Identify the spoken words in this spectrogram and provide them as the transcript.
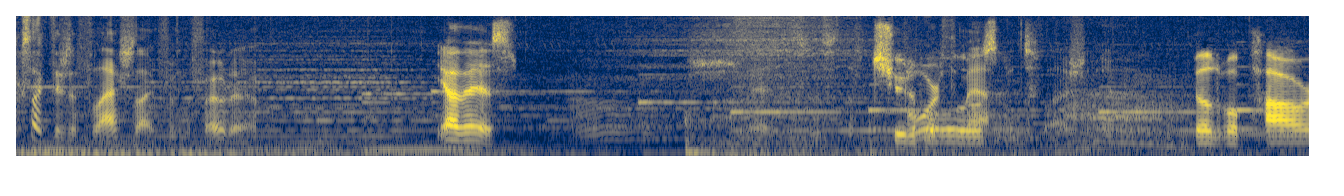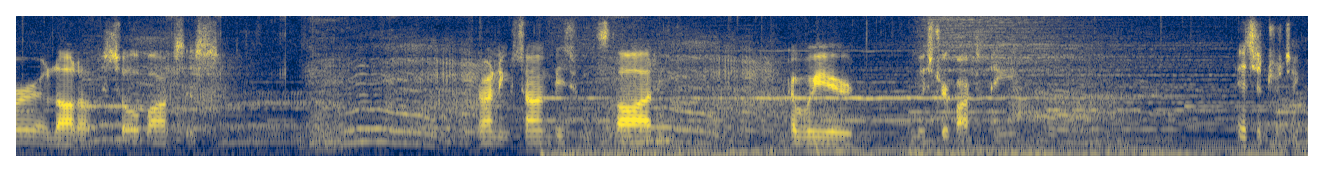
looks like there's a flashlight from the photo. Yeah, there is. Oh, shit. This is the fourth flashlight. Buildable power, a lot of soul boxes. Running zombies from start. A weird mystery box thing. It's interesting.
